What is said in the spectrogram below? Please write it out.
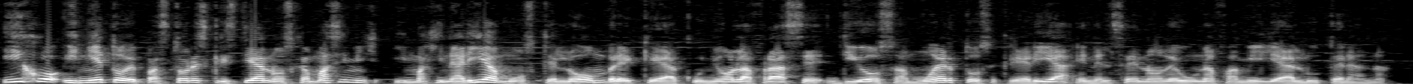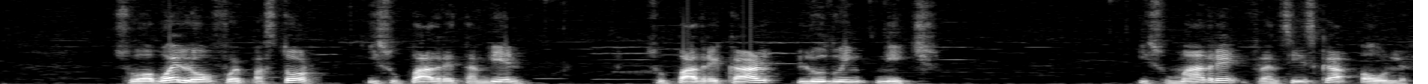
Hijo y nieto de pastores cristianos, jamás imaginaríamos que el hombre que acuñó la frase Dios ha muerto se criaría en el seno de una familia luterana. Su abuelo fue pastor y su padre también. Su padre Karl Ludwig Nietzsche y su madre Francisca Euler.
